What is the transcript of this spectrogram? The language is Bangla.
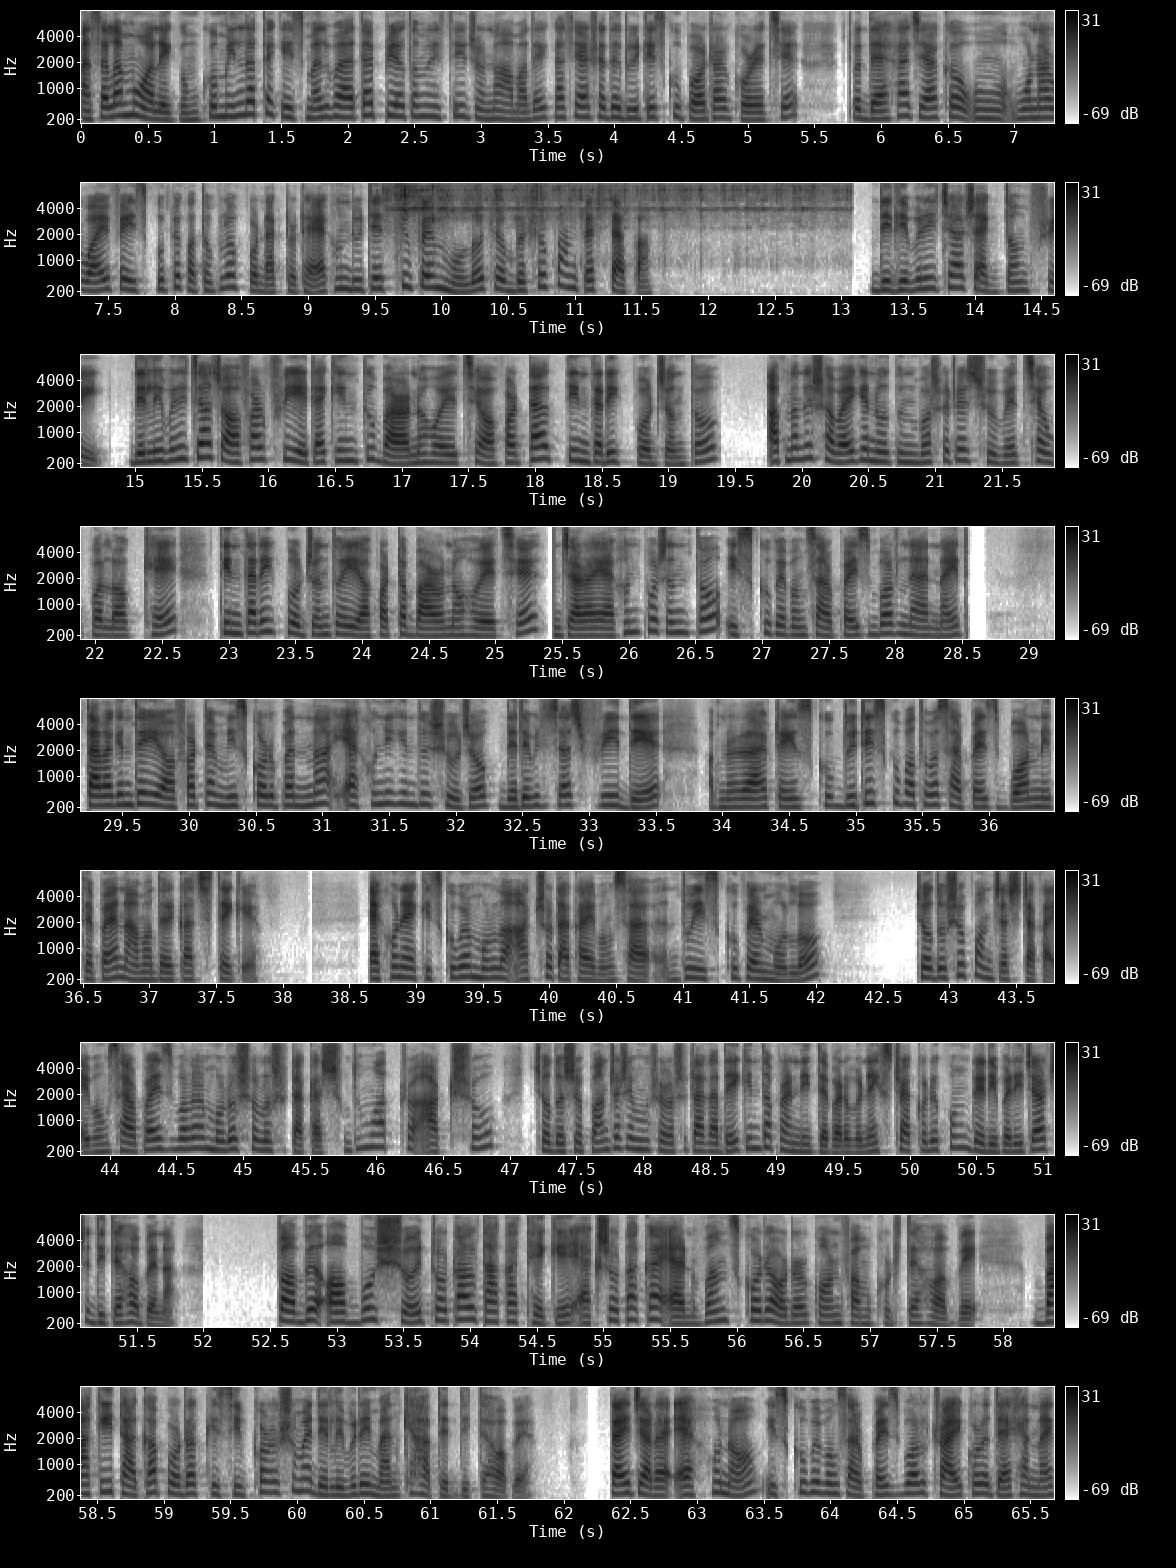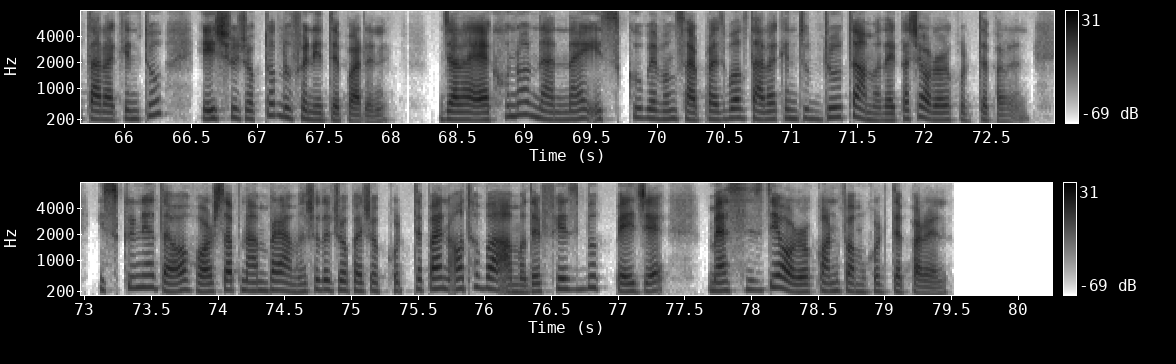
আসসালামু আলাইকুম। কুমিল্লা থেকে ইসমাইল ভাইয়া তার প্রিয়তম স্ত্রীর জন্য আমাদের কাছে একসাথে ২ টা স্কুপ অর্ডার করেছে। তো দেখা যাক উ উনার ওয়াইফ এই স্কুপে কতগুলো প্রোডাক্ট ওঠায়। এখন ২ টা স্কুপের মূল্য ৳১৪৫০ ডেলিভারি চার্জ একদম free. Delivery charge offer free এটা কিন্তু বাড়ানো হয়েছে অফারটা তিন তারিখ পর্যন্ত। আপনাদের সবাইকে নতুন বছরের শুভেচ্ছা উপলক্ষে তিন তারিখ পর্যন্ত এই অফারটা বাড়ানো হয়েছে। যারা এখন পর্যন্ত স্কুপ এবং সারপ্রাইজ বল নেন নাই তারা কিন্তু এই অফারটা মিস করবেন না। এখনই কিন্তু সুযোগ ডেলিভারি চার্জ ফ্রি দিয়ে আপনারা একটা স্কুপ দুইটা স্কুপ অথবা সারপ্রাইজ বল নিতে পারেন আমাদের কাছ থেকে। এখন এক স্কুপের মূল্য ৳৮০০ এবং দুই স্কুপের মূল্য ৳১৪৫০ এবং সারপ্রাইজ বলের মূল্য ষোলোশো টাকা শুধুমাত্র ৮০০, ১৪৫০ এবং ষোলোশো টাকা দিয়ে কিন্তু আপনারা নিতে পারবেন। এক্সট্রা করে কোনো ডেলিভারি চার্জ দিতে হবে না। তবে অবশ্যই টোটাল টাকা থেকে ৳১০০ অ্যাডভান্স করে অর্ডার কনফার্ম করতে হবে। বাকি টাকা প্রোডাক্ট রিসিভ করার সময় ডেলিভারি ম্যানকে হাতে দিতে হবে। তাই যারা এখনও স্কুপ এবং সারপ্রাইজ বল ট্রাই করে দেখেন নাই, তারা কিন্তু এই সুযোগটা লুফে নিতে পারেন। যারা এখনও নেন নাই স্কুপ এবং সারপ্রাইজ বল তারা কিন্তু দ্রুত আমাদের কাছে অর্ডার করতে পারেন। স্ক্রিনে দেওয়া হোয়াটসঅ্যাপ নাম্বারে আমাদের সাথে যোগাযোগ করতে পারেন অথবা আমাদের ফেসবুক পেজে মেসেজ দিয়ে অর্ডার কনফার্ম করতে পারেন।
